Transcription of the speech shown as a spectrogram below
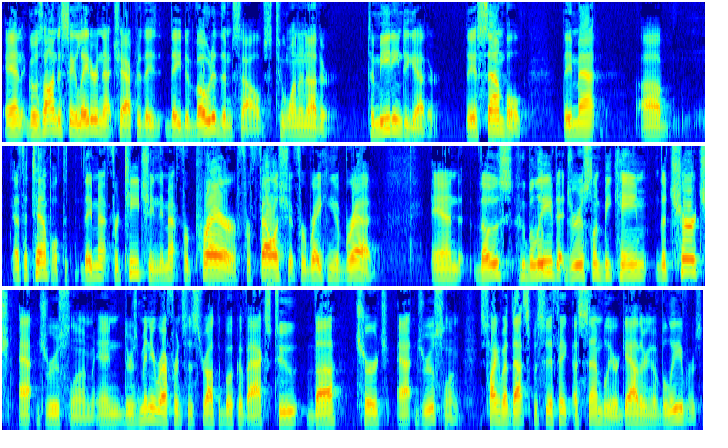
And it goes on to say later in that chapter, they, they devoted themselves to one another to meeting together. They assembled. They met uh, at the temple. They met for teaching. They met for prayer, for fellowship, for breaking of bread. And those who believed at Jerusalem became the church at Jerusalem. And there's many references throughout the book of Acts to the church at Jerusalem. It's talking about that specific assembly or gathering of believers.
